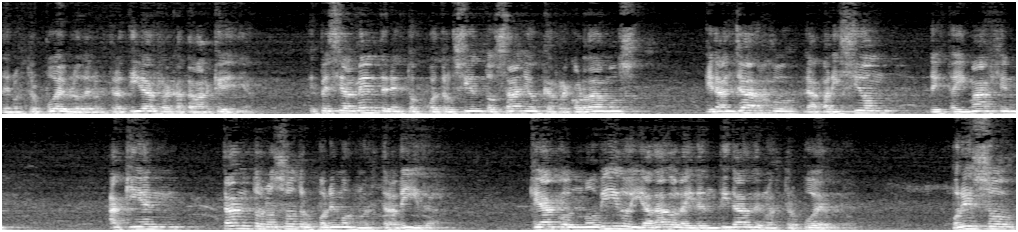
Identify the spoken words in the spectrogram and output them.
de nuestro pueblo, de nuestra tierra catamarqueña, especialmente en estos 400 años que recordamos el hallazgo, la aparición de esta imagen a quien tanto nosotros ponemos nuestra vida, que ha conmovido y ha dado la identidad de nuestro pueblo. Por eso,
